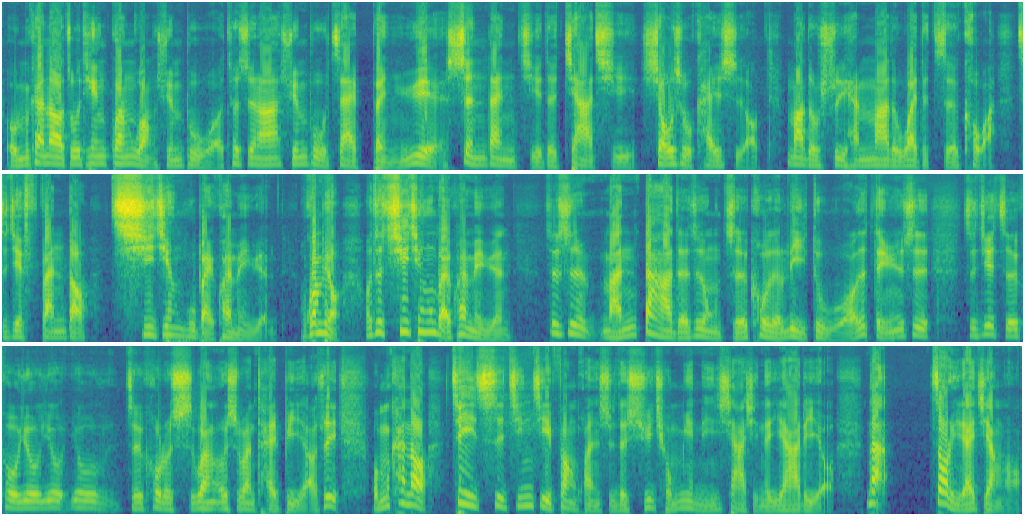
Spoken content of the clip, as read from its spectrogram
我们看到昨天官网宣布哦，特斯拉宣布在本月圣诞节的假期销售开始哦，Model Three 和 Model Y 的折扣啊，直接翻到七千五百块美元，我观众朋友哦，这七千五百块美元。这是蛮大的这种折扣的力度哦，这等于是直接折扣又又又折扣了十万二十万台币啊，所以我们看到这一次经济放缓时的需求面临下行的压力哦，那照理来讲哦。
